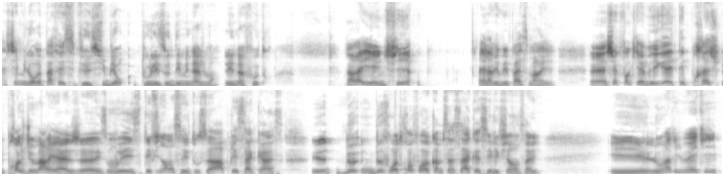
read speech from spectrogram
Hachem, il n'aurait pas fait, subir tous les autres déménagements, les neuf autres. Pareil, il y a une fille, elle n'arrivait pas à se marier. Euh, à chaque fois qu'il avait, était proche, du mariage, euh, ils, sont, ils s'étaient fiancés, tout ça, après ça casse. Euh, deux, deux fois, trois fois, comme ça, ça a cassé les fiançailles. Et Laura, il lui a dit,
